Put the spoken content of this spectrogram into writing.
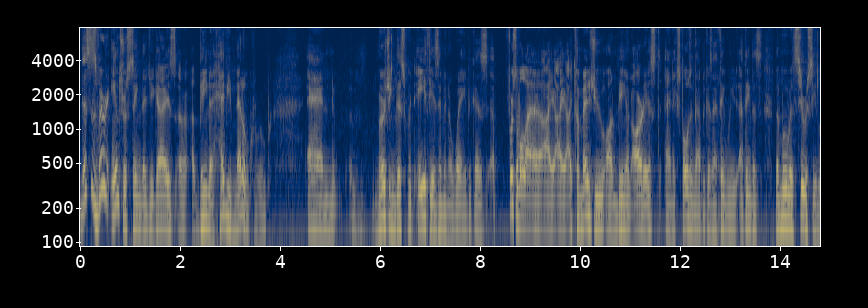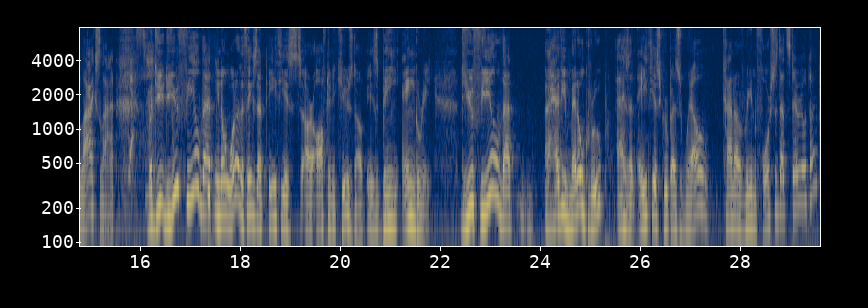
this is very interesting that you guys are, are being a heavy metal group and um, merging this with atheism in a way. Because uh, first of all, I, I, I- I commend you on being an artist and exposing that because I think we I think this, the movement seriously lacks that. Yes. But do you, do you feel that you know one of the things that atheists are often accused of is being angry? Do you feel that a heavy metal group as an atheist group as well kind of reinforces that stereotype?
